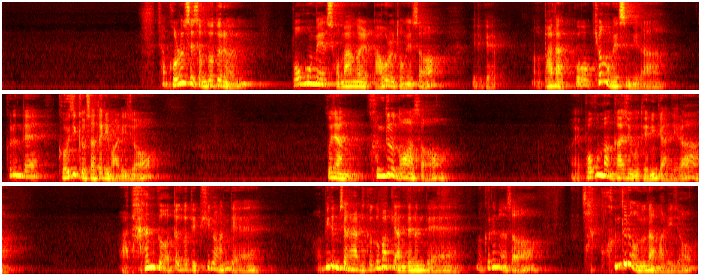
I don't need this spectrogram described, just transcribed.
참 골로새 성도들은 복음의 소망을 바울을 통해서 이렇게 어, 받았고 경험했습니다. 그런데 거짓 교사들이 말이죠. 그냥 흔들어 놓아서 예, 복음만 가지고 되는 게 아니라 아, 다른 그 어떤 것들이 필요한데 어, 믿음 생활하면서 그거밖에 안 되는데 뭐 그러면서 자꾸 흔들어 놓는단 말이죠.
